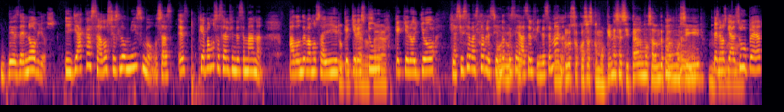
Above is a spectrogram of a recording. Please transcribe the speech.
desde novios. Y ya casados es lo mismo. O sea, es ¿qué vamos a hacer el fin de semana? ¿A dónde vamos a ir? ¿Tú ¿Qué, qué quieres quieres tú? hacer? ¿Qué quiero yo? Y así se va estableciendo qué se hace el fin de semana. Incluso cosas como qué necesitamos, a dónde podemos ir. O Tenemos que ir al súper.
